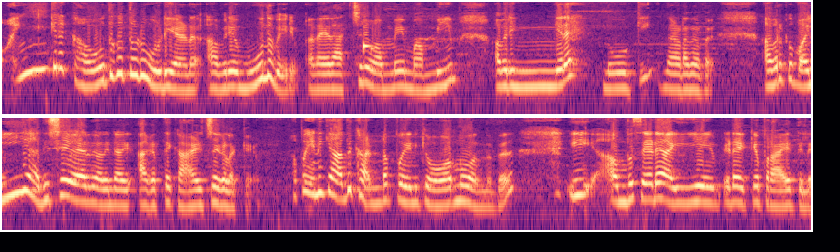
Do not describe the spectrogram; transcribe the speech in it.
ഭയങ്കര കൗതുകത്തോടു കൂടിയാണ് അവർ മൂന്ന് പേരും അതായത് അച്ഛനും അമ്മയും മമ്മിയും അവരിങ്ങനെ നോക്കി നടന്നത്. അവർക്ക് വലിയ അതിശയമായിരുന്നു അതിന്റെ അകത്തെ കാഴ്ചകളൊക്കെ. അപ്പോൾ എനിക്ക് അത് കണ്ടപ്പോൾ എനിക്ക് ഓർമ്മ വന്നത് ഈ അമ്പുസയുടെ അയ്യയും ഇടയൊക്കെ പ്രായത്തിൽ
